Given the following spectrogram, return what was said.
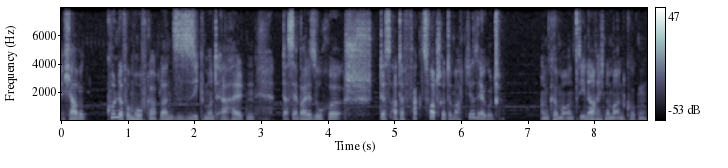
Ich habe Kunde vom Hofkaplan Sigmund erhalten, dass er bei der Suche des Artefakts Fortschritte macht. Ja, sehr gut. Dann können wir uns die Nachricht nochmal angucken.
